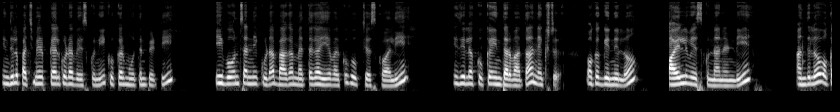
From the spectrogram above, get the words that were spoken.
ఇందులో పచ్చిమిరపకాయలు కూడా వేసుకుని కుక్కర్ మూతను పెట్టి ఈ బోన్స్ అన్నీ కూడా బాగా మెత్తగా అయ్యే వరకు కుక్ చేసుకోవాలి. ఇది ఇలా కుక్ అయిన తర్వాత నెక్స్ట్ ఒక గిన్నెలో ఆయిల్ని వేసుకున్నానండి. అందులో ఒక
